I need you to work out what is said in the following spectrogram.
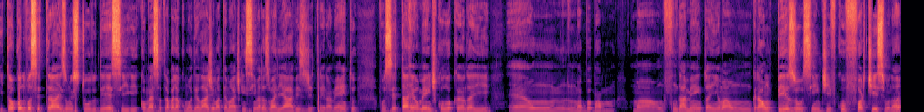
Então, quando você traz um estudo desse e começa a trabalhar com modelagem matemática em cima das variáveis de treinamento, você está realmente colocando aí é, um, uma, uma, uma, um fundamento aí, uma, um grau, um peso científico fortíssimo, né?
